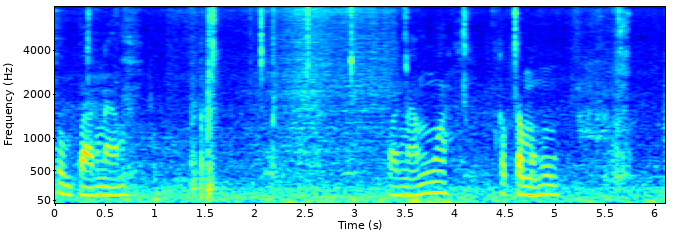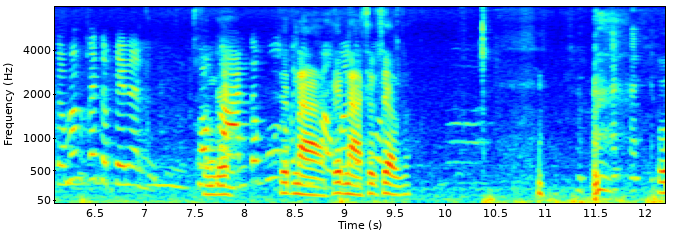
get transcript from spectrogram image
ต้มปากน้ำปากน้ำงัวกับตำมะฮุงก็มันก็จะเป็นอันของหวานเต้าหู้เฮ็ดหน้าเฮ็ดหน้าแซ่บๆโอ้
